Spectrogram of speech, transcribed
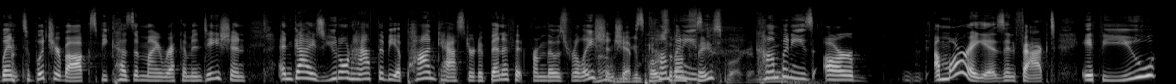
went to Butcher Box because of my recommendation. And guys, you don't have to be a podcaster to benefit from those relationships. post it on companies, Facebook. I mean- companies are Amare is, in fact, if you,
